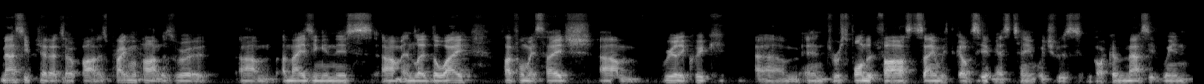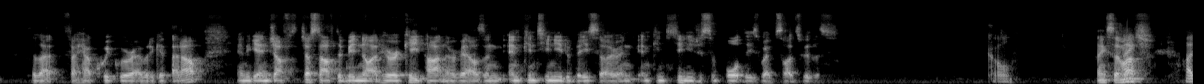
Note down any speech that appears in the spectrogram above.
massive shout out to our partners. Pragma partners were um, amazing in this um, and led the way. Platform SH, um, really quick um, and responded fast. Same with GovCMS team, which was like a massive win for that for how quick we were able to get that up. And again, just just after midnight, who are a key partner of ours and, and continue to be so and, and continue to support these websites with us. Cool. Thanks so Thanks. much. I,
